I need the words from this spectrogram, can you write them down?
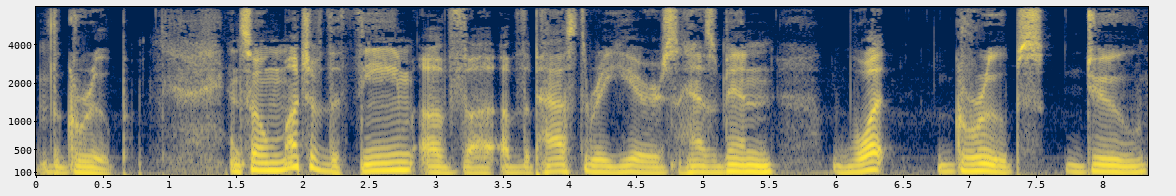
the group. And so much of the theme of uh, of the past three years has been what groups do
